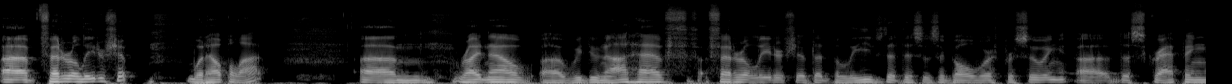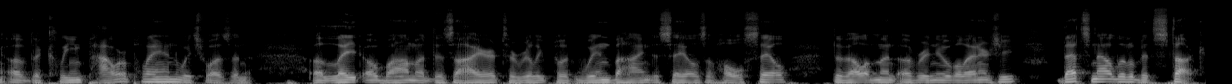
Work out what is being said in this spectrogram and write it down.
Uh, federal leadership would help a lot. Um, right now, uh, we do not have federal leadership that believes that this is a goal worth pursuing. Uh, the scrapping of the Clean Power Plan, which was an, a late Obama desire to really put wind behind the sails of wholesale development of renewable energy. That's now a little bit stuck.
